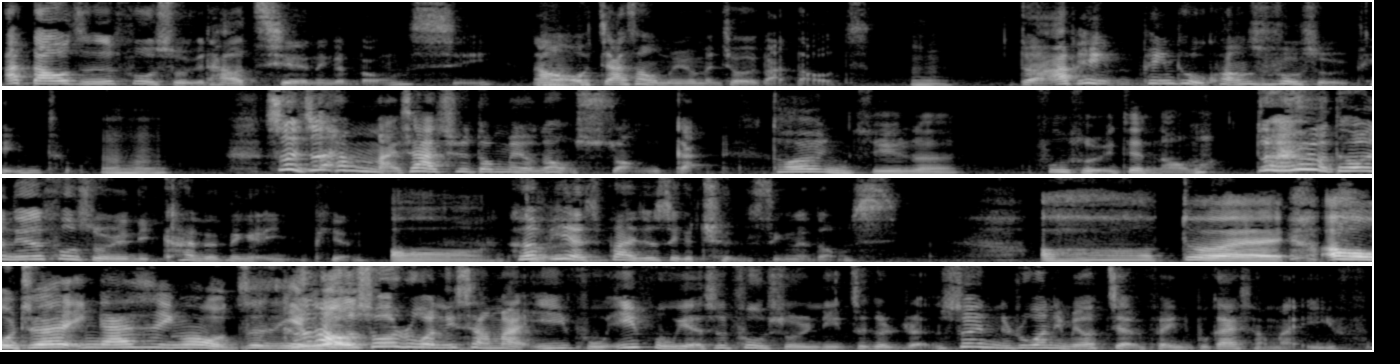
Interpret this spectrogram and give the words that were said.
啊，刀子是附属于它要切的那个东西，然后加上我们原本就有一把刀子，嗯，对啊，拼拼图框是附属于拼图，嗯哼，所以就是他们买下去都没有那种爽感。投影机呢，附属于电脑吗？对，投影机是附属于你看的那个影片，哦，可是 PS Five 就是一个全新的东西。哦，对哦，我觉得应该是因为我最近可也没有是老实说，如果你想买衣服，衣服也是附属于你这个人，所以你如果你没有减肥，你不该想买衣服。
